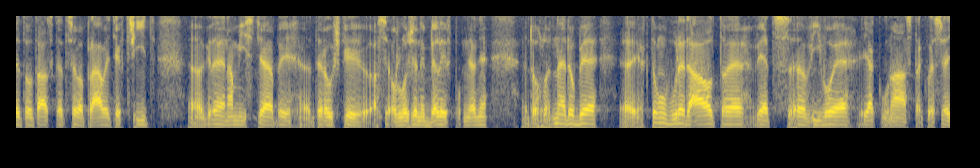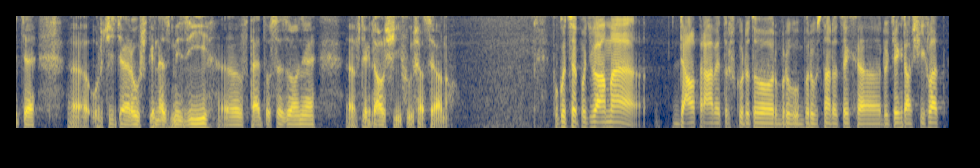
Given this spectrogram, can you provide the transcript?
Je to otázka třeba právě těch tříd, kde je na místě, aby ty roušky asi odloženy byly v poměrně dohledné době. Jak tomu bude dál, to je věc vývoje jak u nás, tak ve světě. Určitě roušky nezmizí v této sezóně, v těch dalších už asi ano. Pokud se podíváme dál právě trošku do toho budoucna, do těch, eh, do těch dalších let,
